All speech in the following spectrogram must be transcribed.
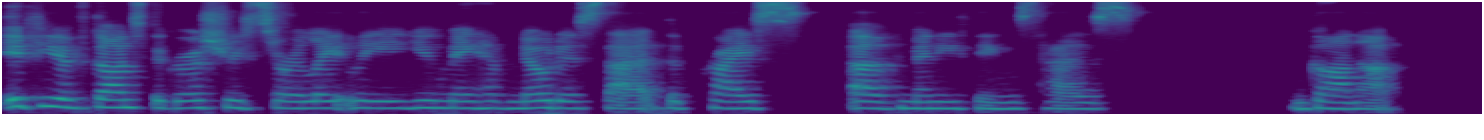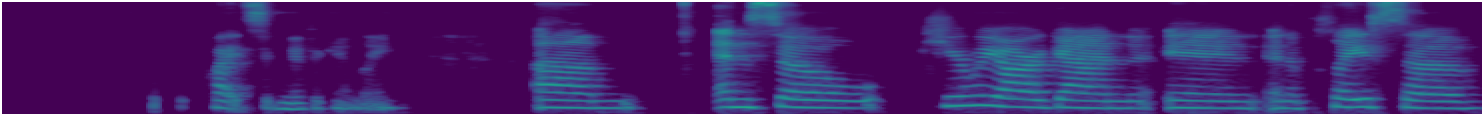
If you have gone to the grocery store lately, you may have noticed that the price of many things has gone up quite significantly. Um, and so here we are again in, in a place of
